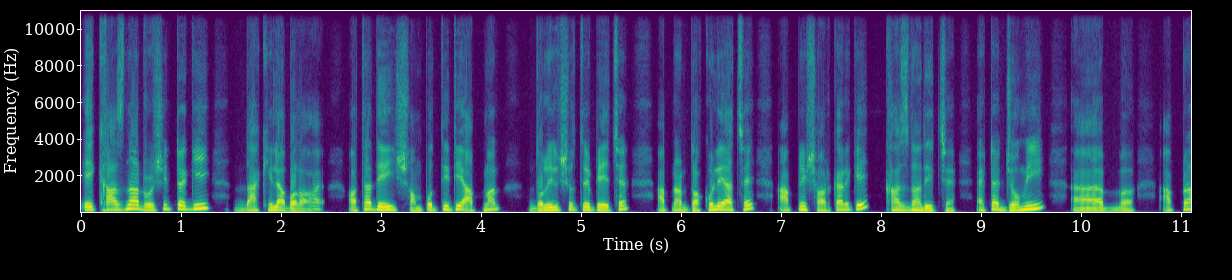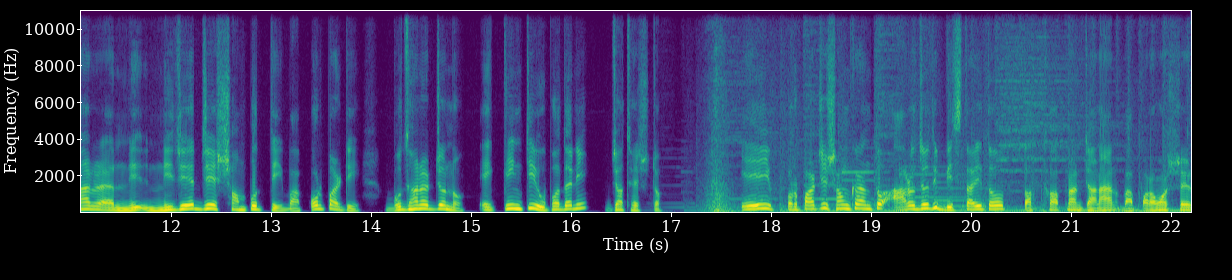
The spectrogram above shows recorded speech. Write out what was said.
এই খাজনার রসিদটা কি দাখিলা বলা হয়? অর্থাৎ এই সম্পত্তিটি আপনার দলিল সূত্রে পেয়েছেন আপনার দখলে আছে, আপনি সরকারকে খাজনা দিচ্ছেন। একটা জমি আপনার নিজের যে সম্পত্তি বা প্রপার্টি বোঝানোর জন্য এই তিনটি উপাদানই যথেষ্ট। এই প্রপার্টি সংক্রান্ত আরও যদি বিস্তারিত তথ্য আপনার জানার বা পরামর্শের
